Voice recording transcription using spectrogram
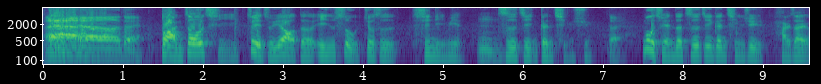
哎，对，短周期最主要的因素就是心里面，嗯，资金跟情绪。对，目前的资金跟情绪还在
